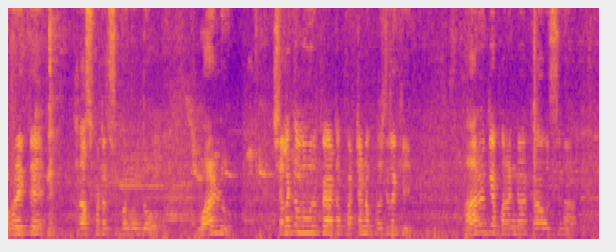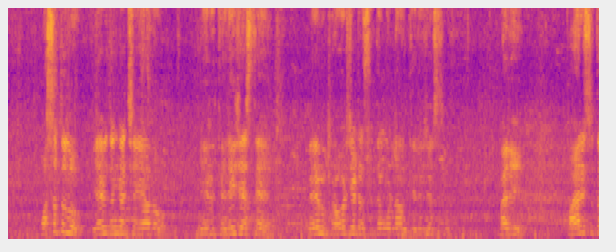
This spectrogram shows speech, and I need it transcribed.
ఎవరైతే హాస్పిటల్ సిబ్బంది ఉందో వాళ్ళు చిలకలూరుపేట పట్టణ ప్రజలకి ఆరోగ్యపరంగా కావలసిన వసతులు ఏ విధంగా చేయాలో మీరు తెలియజేస్తే మేము ప్రొవైడ్ చేయడం సిద్ధంగా ఉన్నామని తెలియజేస్తూ మరి పారిశుద్ధ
